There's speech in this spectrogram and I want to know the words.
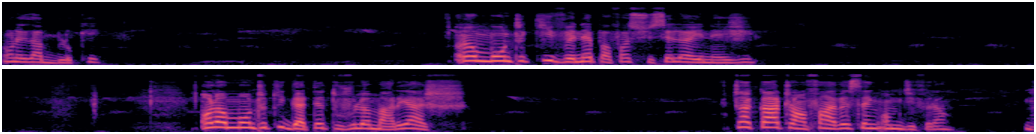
on, les a bloqués. On leur montre qui venait parfois sucer leur énergie. On leur montre qui gâtait toujours leur mariage. Tu as quatre enfants avec cinq hommes différents.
